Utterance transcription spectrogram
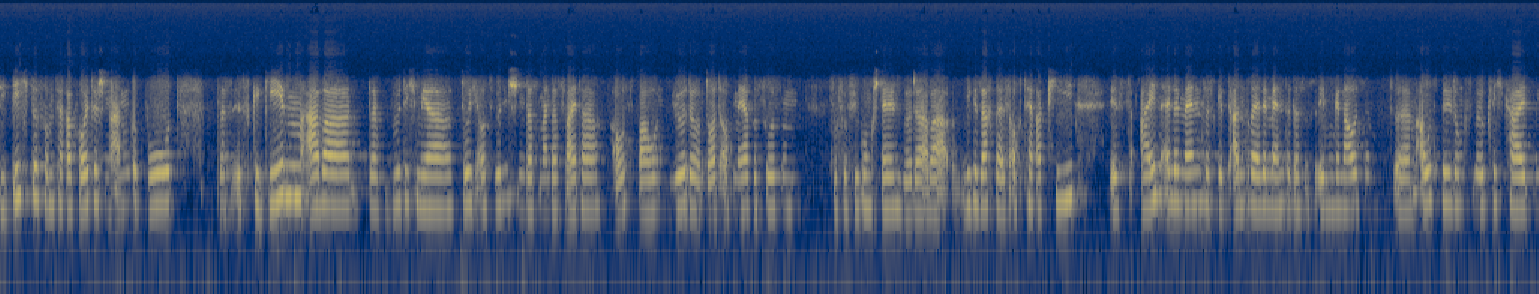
die Dichte vom therapeutischen Angebot, das ist gegeben, aber da würde ich mir durchaus wünschen, dass man das weiter ausbauen würde und dort auch mehr Ressourcen zur Verfügung stellen würde. Aber wie gesagt, da ist auch Therapie ist ein Element. Es gibt andere Elemente, das ist eben genau sind ähm, Ausbildungsmöglichkeiten,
